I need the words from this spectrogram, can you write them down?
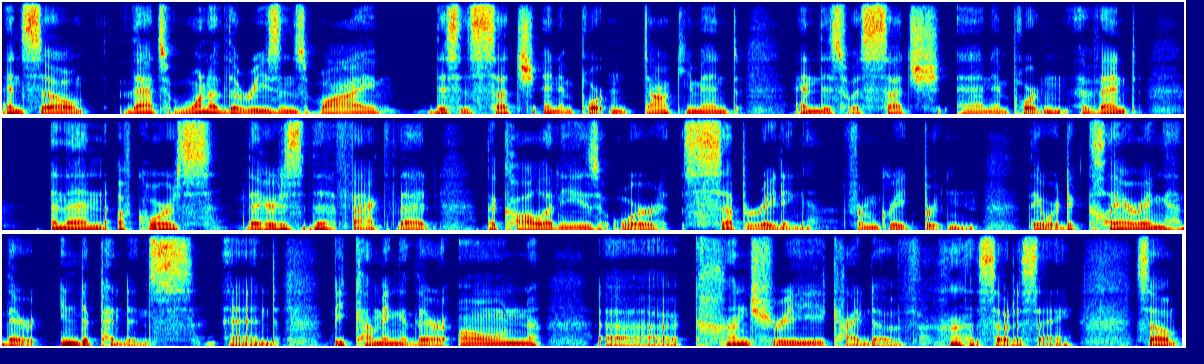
And so that's one of the reasons why this is such an important document and this was such an important event. And then, of course, there's the fact that the colonies were separating from Great Britain. They were declaring their independence and becoming their own uh, country, kind of, so to say. So,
